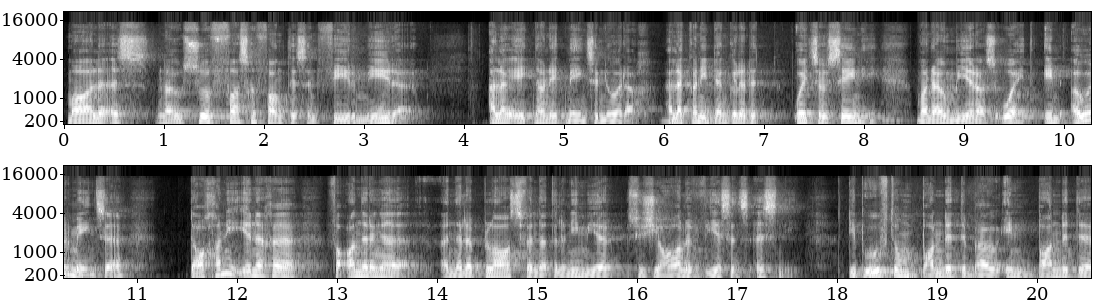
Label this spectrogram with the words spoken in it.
maar hulle is nou so vasgevang tussen vier mure. Hulle het nou net mense nodig. Hulle kan nie dink hulle dit ooit sou sê nie, maar nou meer as ooit. En ouer mense, daar gaan nie enige veranderinge in hulle plaasvind dat hulle nie meer sosiale wesens is nie die behoefte om bande te bou en bande te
